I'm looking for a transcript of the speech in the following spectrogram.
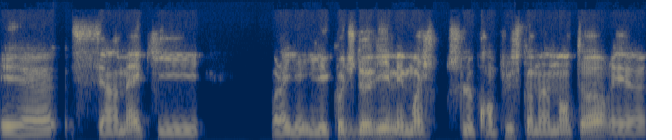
Et c'est un mec qui, voilà, il est, coach de vie, mais moi, je, le prends plus comme un mentor et euh,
